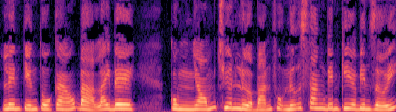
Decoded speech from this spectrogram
lên tiếng tố cáo bà Lai Bê cùng nhóm chuyên lừa bán phụ nữ sang bên kia biên giới.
